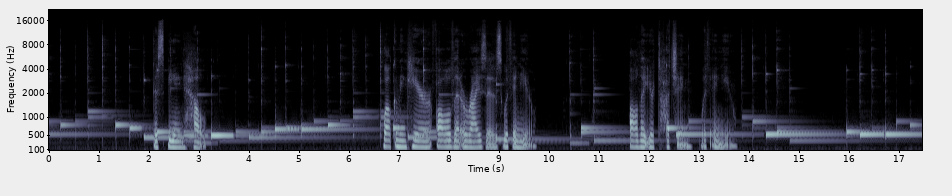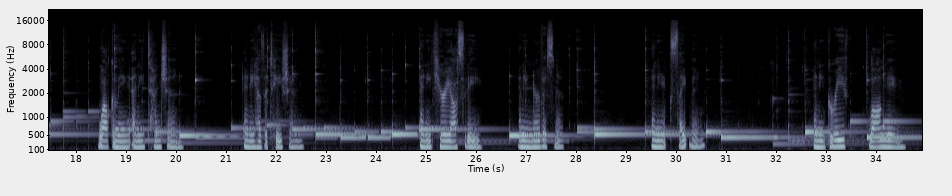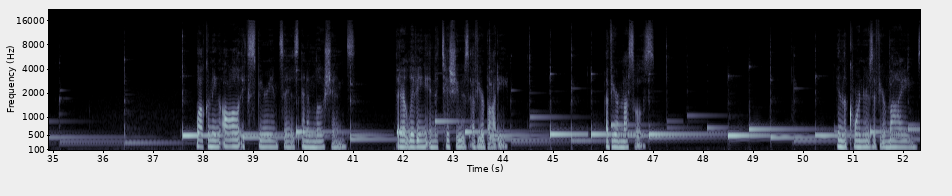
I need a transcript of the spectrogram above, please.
this being held. Welcoming here all that arises within you all that you're touching within you. Welcoming any tension, any hesitation, any curiosity, any nervousness, any excitement, any grief, longing, welcoming all experiences and emotions that are living in the tissues of your body, of your muscles, in the corners of your mind,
